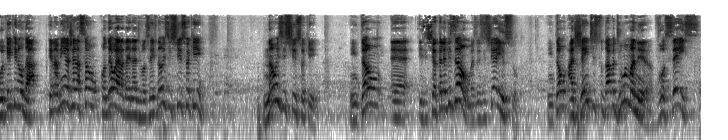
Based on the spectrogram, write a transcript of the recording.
Por que, que não dá? Porque na minha geração, quando eu era da idade de vocês, não existia isso aqui. Não existia isso aqui. Então, é, existia televisão, mas não existia isso. Então, a gente estudava de uma maneira. Vocês,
